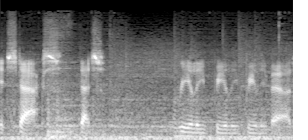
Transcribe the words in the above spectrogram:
It stacks. That's really, really, really bad.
